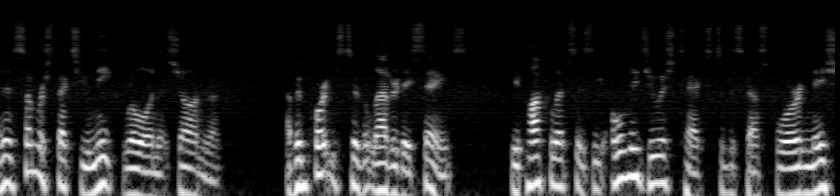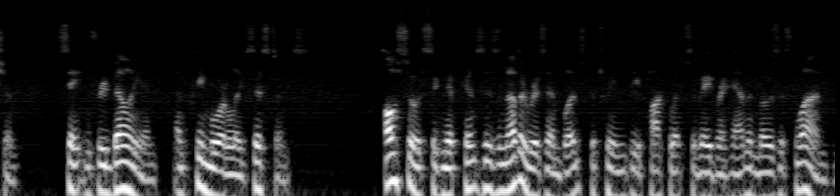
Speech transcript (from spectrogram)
and in some respects unique role in its genre. Of importance to the Latter day Saints, the Apocalypse is the only Jewish text to discuss foreordination, Satan's rebellion, and premortal existence. Also of significance is another resemblance between the Apocalypse of Abraham and Moses 1.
